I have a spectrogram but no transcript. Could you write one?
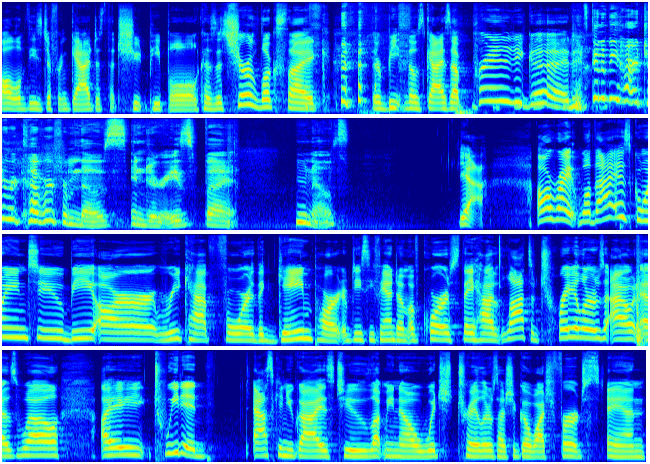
all of these different gadgets that shoot people because it sure looks like they're beating those guys up pretty good. it's going to be hard to recover from those injuries, but who knows? Yeah. All right. Well, that is going to be our recap for the game part of DC Fandom. Of course, they had lots of trailers out as well. I tweeted asking you guys to let me know which trailers I should go watch first. And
